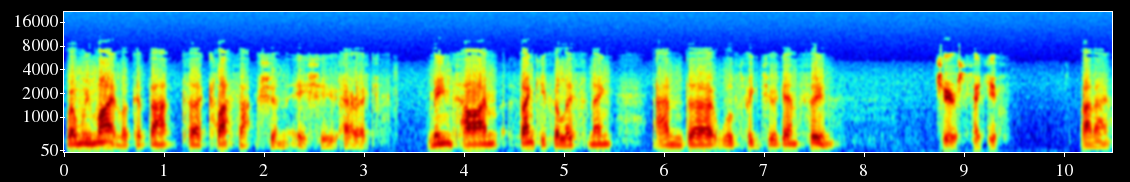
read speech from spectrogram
when we might look at that uh, class action issue, Eric. Meantime, thank you for listening, and uh, we'll speak to you again soon. Cheers. Thank you. Bye now.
